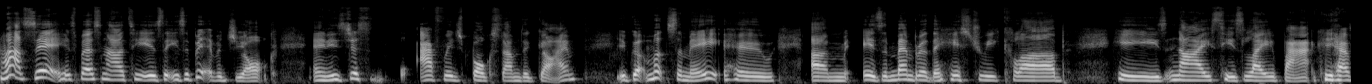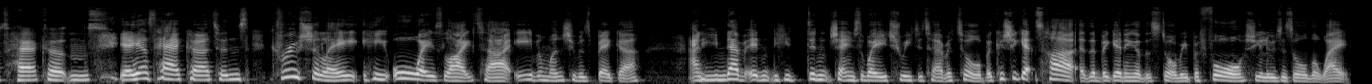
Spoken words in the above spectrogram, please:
That's it. His personality is that he's a bit of a jock and he's just average bog standard guy. You've got Mutsumi, who um, is a member of the history club. He's nice, he's laid back. He has hair curtains. Yeah, he has hair curtains. Crucially, he always liked her, even when she was bigger. And he never, he didn't change the way he treated her at all because she gets hurt at the beginning of the story before she loses all the weight.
